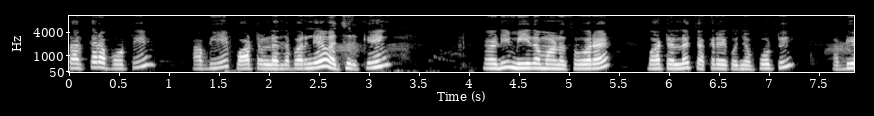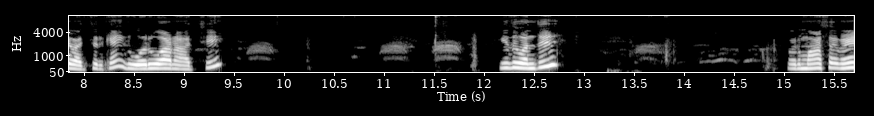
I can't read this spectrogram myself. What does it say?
சர்க்கரை போட்டு அப்படியே பாட்டிலில் இந்த பாருங்கள் வச்சுருக்கேன். அப்படி மீதமான சோறை பாட்டிலில் சர்க்கரையை கொஞ்சம் போட்டு அப்படியே வச்சுருக்கேன். இது ஒரு வாரம் ஆச்சு. இது வந்து ஒரு மாதமே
